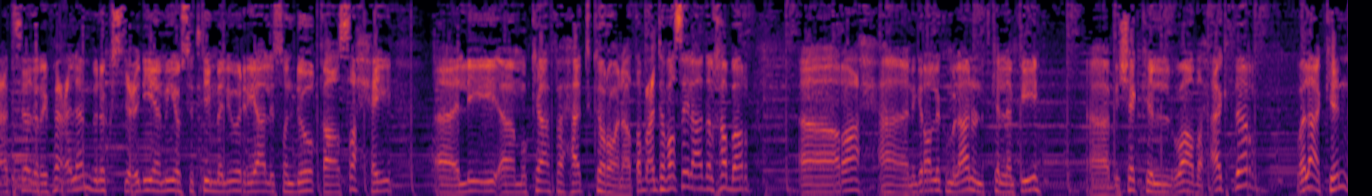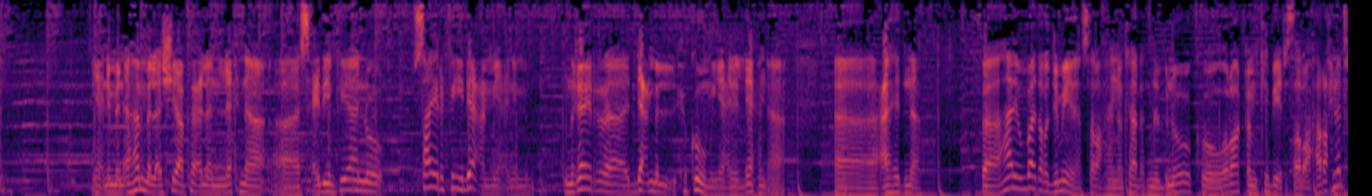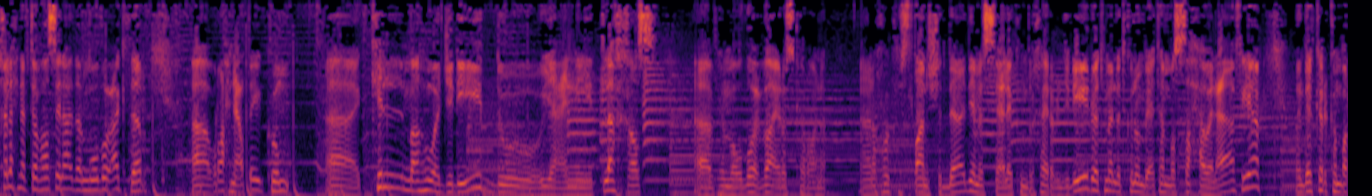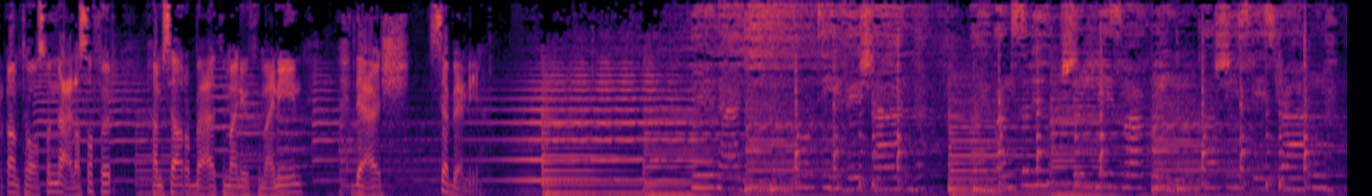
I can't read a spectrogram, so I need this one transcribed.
آه، وسعت صدري فعلا. بنوك السعودية 160 مليون ريال لصندوق آه، صحي آه، لمكافحة كورونا. طبعا تفاصيل هذا الخبر راح نقرأ لكم الآن ونتكلم فيه بشكل واضح أكثر. ولكن يعني من أهم الأشياء فعلا اللي إحنا سعيدين فيها إنه صاير في دعم يعني من غير الدعم الحكومي يعني اللي إحنا عهدناه. فهذه مبادرة جميلة صراحة إنه كانت من البنوك ورقم كبير صراحة. راح ندخل إحنا في تفاصيل هذا الموضوع أكثر آه وراح نعطيكم آه كل ما هو جديد ويعني تلخص آه في موضوع فيروس كورونا. أنا أخوكم سلطان الشدادي أمسي عليكم بالخير من جديد وأتمنى تكونون بأتم الصحة والعافية. ونذكركم بأرقام تواصلنا على صفر خمسة أربعة ثمانية وثمانين أحد عشر سبعمية solution is my queen, she's this strong.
